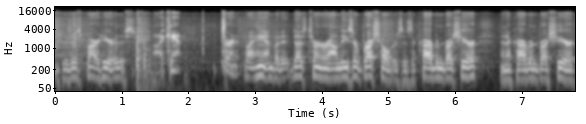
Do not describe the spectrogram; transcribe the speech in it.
which is this part here, this, I can't turn it by hand, but it does turn around. These are brush holders. There's a carbon brush here and a carbon brush here,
